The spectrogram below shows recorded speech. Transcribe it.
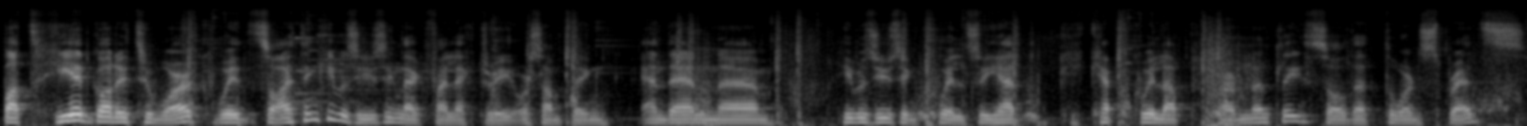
but he had got it to work with, so I think he was using like phylactery or something, and then um, he was using quill, so he had he kept quill up permanently so that thorn spreads,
